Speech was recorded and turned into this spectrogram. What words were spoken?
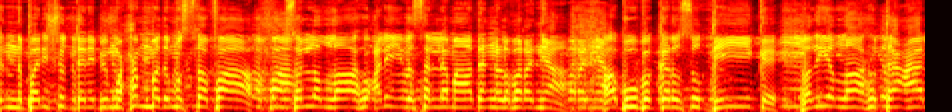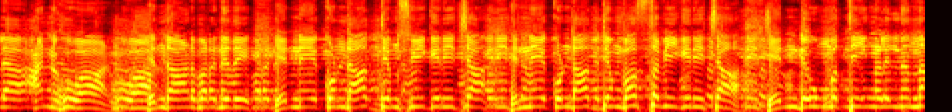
എന്ന് പരിശുദ്ധ നബി മുഹമ്മദ് മുസ്തഫ സല്ലല്ലാഹു അലൈഹി വസല്ലമ തങ്ങൾ പറഞ്ഞ അബൂബക്കർ സുദ്ദീഖ് റളിയല്ലാഹു തആല അൻഹു എന്താണ് പറഞ്ഞത്? എന്നെ കൊണ്ട് ആദ്യം സ്വീകരിച്ച എന്നെ കൊണ്ട് ആദ്യം വാസ്തവീകരിച്ച എന്റെ ഉമ്മത്തീങ്ങളിൽ നിന്ന്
